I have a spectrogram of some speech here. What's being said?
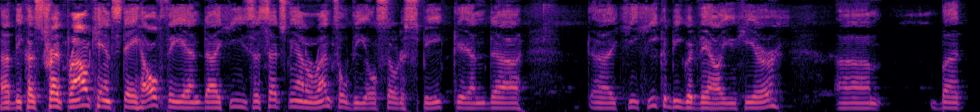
uh, because Trent Brown can't stay healthy, and uh, he's essentially on a rental deal, so to speak, and uh, uh, he he could be good value here, um, but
